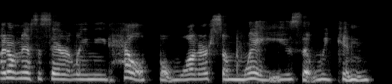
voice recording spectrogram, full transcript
i don't necessarily need help but what are some ways that we can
